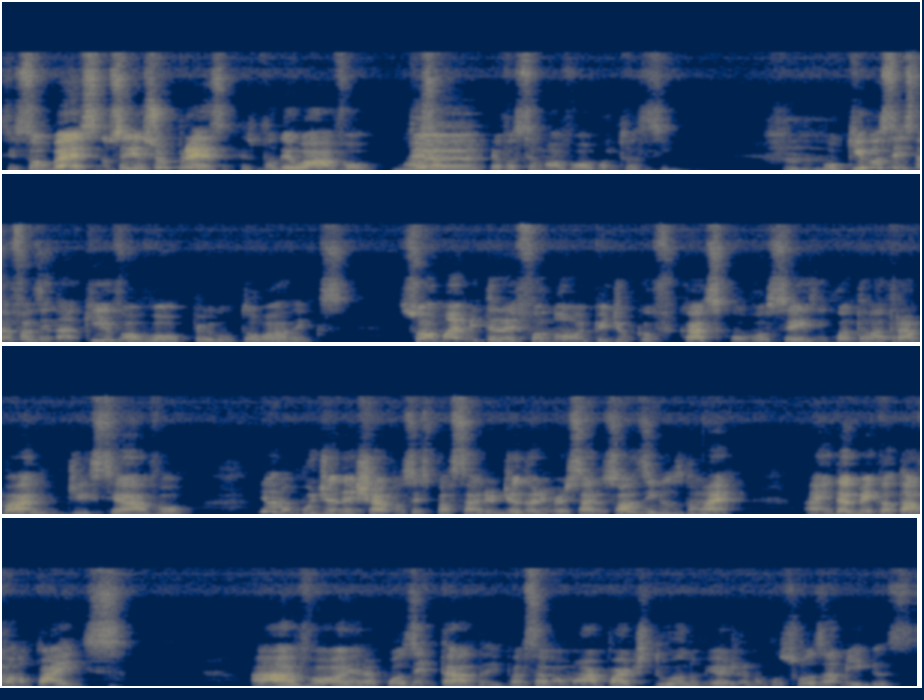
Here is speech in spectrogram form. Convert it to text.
Se soubesse, não seria surpresa, respondeu a avó. Nossa, eu vou ser uma avó muito assim. o que você está fazendo aqui, vovó? perguntou Alex. Sua mãe me telefonou e pediu que eu ficasse com vocês enquanto ela trabalha, disse a avó. E eu não podia deixar vocês passarem o dia do aniversário sozinhos, não é? Ainda bem que eu estava no país. A avó era aposentada e passava a maior parte do ano viajando com suas amigas.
